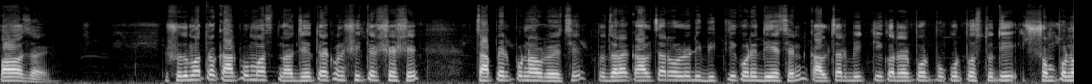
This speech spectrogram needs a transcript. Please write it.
পাওয়া যায়। শুধুমাত্র কার্পো মাছ না, যেহেতু এখন শীতের শেষে চাপের পোনাও রয়েছে, তো যারা কালচার অলরেডি বিক্রি করে দিয়েছেন, কালচার বিক্রি করার পর পুকুর প্রস্তুতি সম্পন্ন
